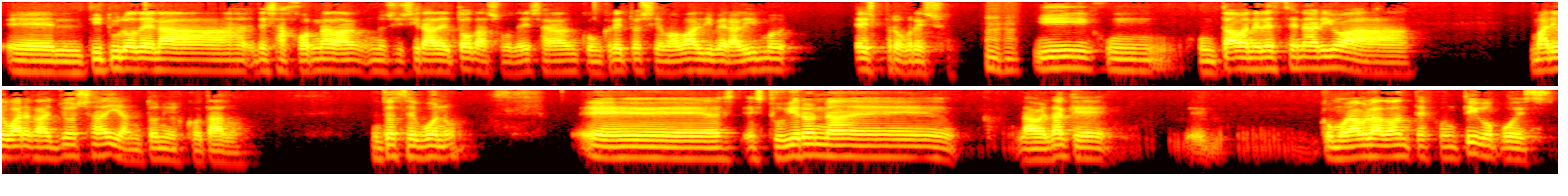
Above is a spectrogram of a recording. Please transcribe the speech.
el título de, la, de esa jornada, no sé si era de todas o de esa en concreto, se llamaba Liberalismo es Progreso. Y juntaba en el escenario a Mario Vargas Llosa y Antonio Escotado. Entonces, bueno, eh, estuvieron, eh, la verdad que eh, como he hablado antes contigo, pues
